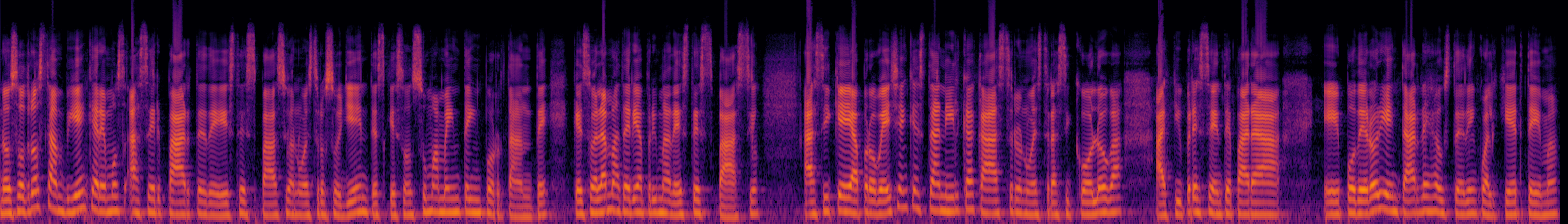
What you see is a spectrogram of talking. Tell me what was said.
Nosotros también queremos hacer parte de este espacio a nuestros oyentes, que son sumamente importantes, que son la materia prima de este espacio. Así que aprovechen que está Nilka Castro, nuestra psicóloga, aquí presente para eh, poder orientarles a ustedes en cualquier tema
